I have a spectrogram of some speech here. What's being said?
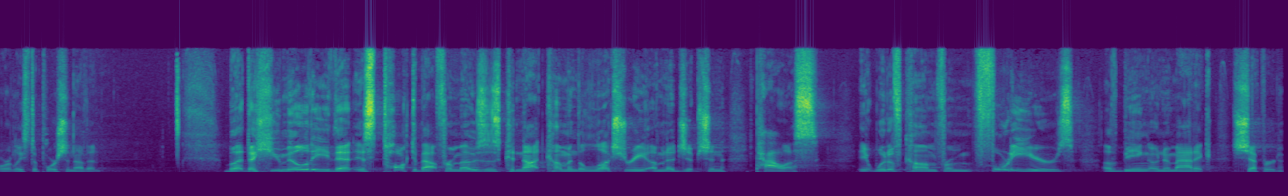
or at least a portion of it. But the humility that is talked about for Moses could not come in the luxury of an Egyptian palace. It would have come from 40 years of being a nomadic shepherd.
